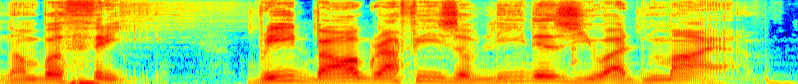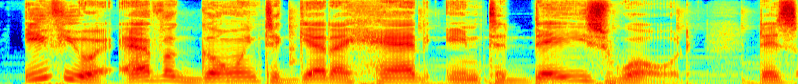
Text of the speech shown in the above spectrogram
Number 3. Read biographies of leaders you admire. If you are ever going to get ahead in today's world, there's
